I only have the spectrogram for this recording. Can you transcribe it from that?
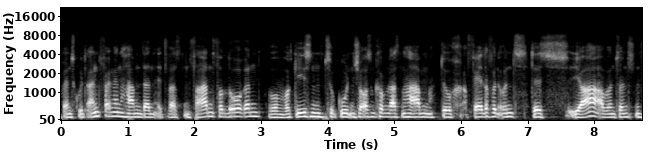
ganz gut angefangen, haben dann etwas den Faden verloren, wo wir Gießen zu guten Chancen kommen lassen haben durch Fehler von uns. Das ja, aber ansonsten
